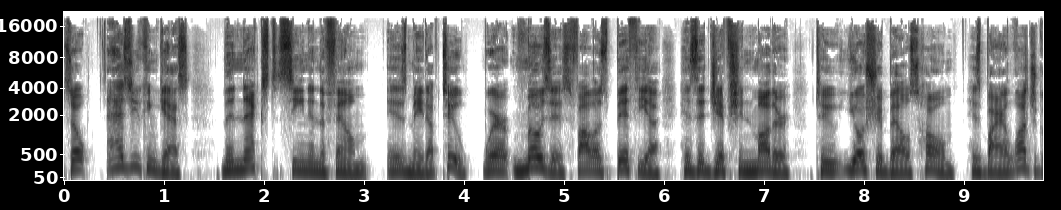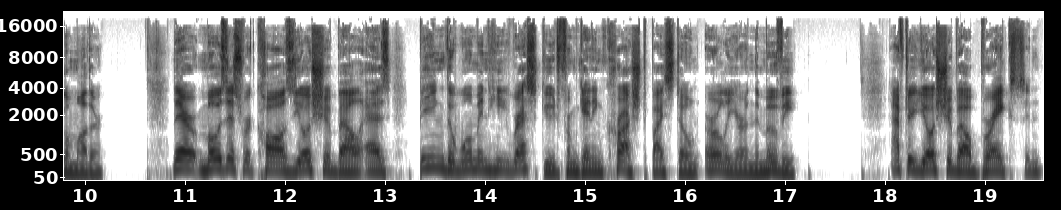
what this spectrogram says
So, as you can guess, the next scene in the film is made up too, where Moses follows Bithiah, his Egyptian mother, to Yochabel's home, his biological mother. There, Moses recalls Yochabel as being the woman he rescued from getting crushed by stone earlier in the movie. After Yochabel breaks and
